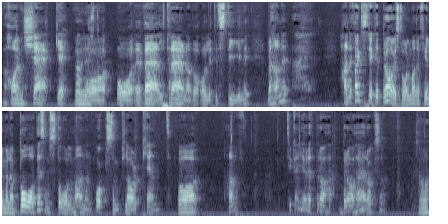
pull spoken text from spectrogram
Har en käke Ja, och, och är vältränad och, och lite stilig. Men han är... Han är faktiskt riktigt bra i Stålmannen-filmerna. Både som Stålmannen och som Clark Kent. Och han tycker han gör ett bra, bra här också. Ja.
